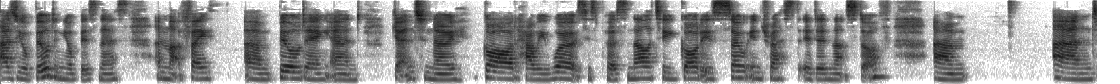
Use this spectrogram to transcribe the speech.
as you're building your business and that faith um, building and getting to know God, how he works, his personality. God is so interested in that stuff. Um, and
